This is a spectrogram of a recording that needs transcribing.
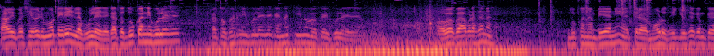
સાવી પછી એવડી મોટી રહી ને એટલે ભૂલાઈ જાય. કાં તો દુકાનની ભૂલાઈ જાય, કાં તો ઘરની ભૂલાઈ જાય, કાંઈ નક્કી ન હોય કંઈ ભૂલાઈ જાય હવે ભાઈ આપણે છે ને, દુકાને બે નહીં, અત્યારે મોડું થઈ ગયું છે. કેમ કે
